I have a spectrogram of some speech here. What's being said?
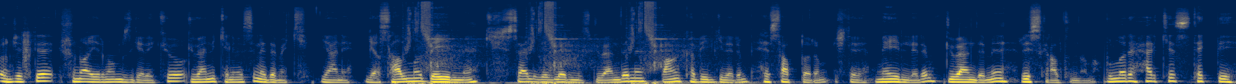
öncelikle şunu ayırmamız gerekiyor. Güvenlik kelimesi ne demek? Yani yasal mı değil mi? Kişisel verilerimiz güvende mi? Banka bilgilerim, hesaplarım, işte maillerim güvende mi? Risk altında mı? Bunları herkes tek bir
